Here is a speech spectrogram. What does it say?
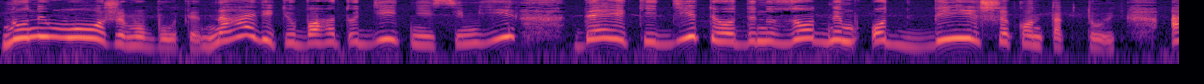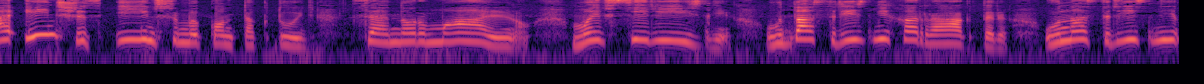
Ну не можемо бути. Навіть у багатодітній сім'ї деякі діти один з одним от більше контактують, а інші з іншими контактують. Це нормально. Ми всі різні. У нас різні характери, у нас різні.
